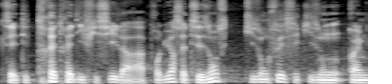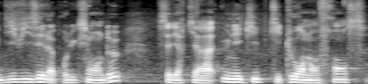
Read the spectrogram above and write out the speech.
que ça a été très très difficile à, à produire cette saison. Ce qu'ils ont fait, c'est qu'ils ont quand même divisé la production en deux. C'est-à-dire qu'il y a une équipe qui tourne en France,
